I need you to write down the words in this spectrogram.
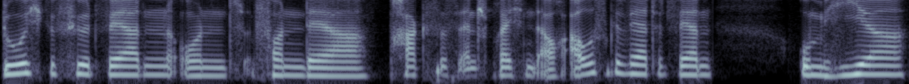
durchgeführt werden und von der Praxis entsprechend auch ausgewertet werden, um hier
